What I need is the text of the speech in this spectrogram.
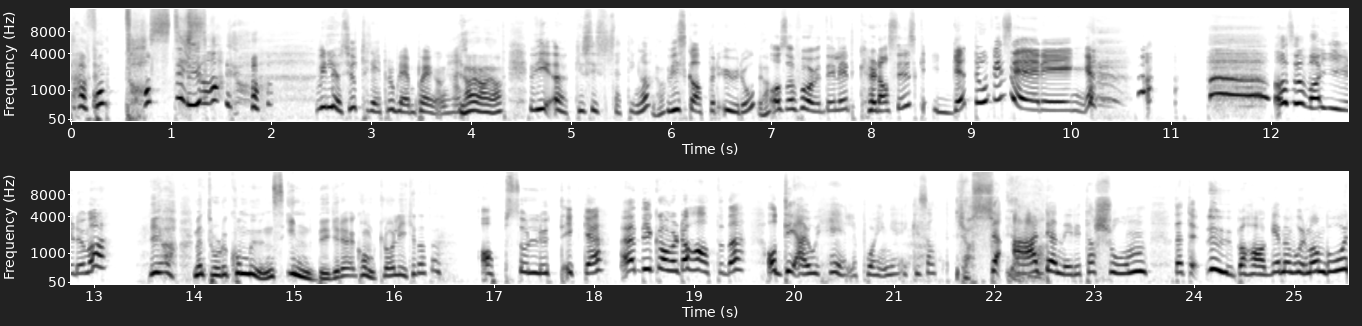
Det er fantastisk! Ja. Vi løser jo tre problemer på en gang her. Ja, ja, ja. Vi øker sysselsettinga, vi skaper uro, og så får vi til litt klassisk gettofisering. altså, hva gir du meg? Ja, Men tror du kommunens innbyggere kommer til å like dette? Absolutt ikke. Eh, De kommer til å hate det. Og det er jo hele poenget, ikke sant? det er denne irritasjonen, dette ubehaget med hvor man bor,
